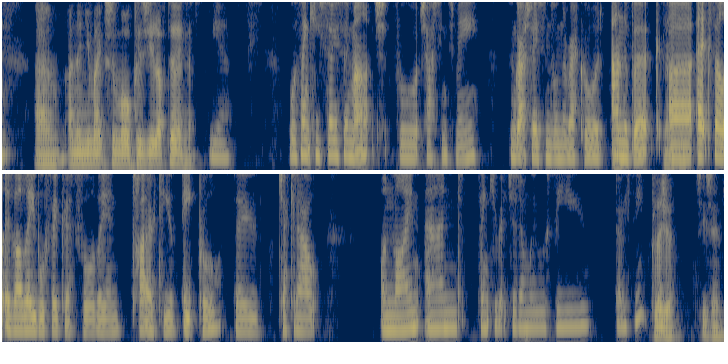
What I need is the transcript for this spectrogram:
know. um, and then you make some more because you love doing it. Yeah. Well, thank you so, so much for chatting to me. Congratulations on the record and the book. Uh, XL is our label focus for the entirety of April. So check it out online. And thank you, Richard. And we will see you very soon. Pleasure. See you soon.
